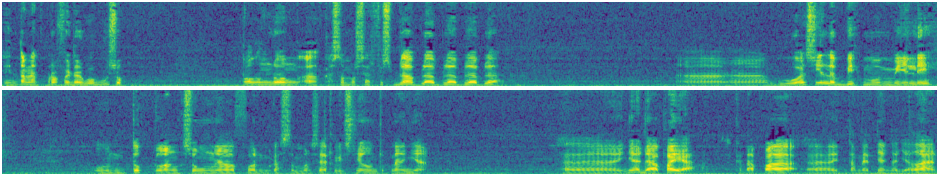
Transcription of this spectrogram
internet provider gue busuk. Tolong dong uh, customer service bla bla bla bla bla. Uh, gue sih lebih memilih untuk langsung nelpon customer service-nya untuk nanya uh, ini ada apa ya? Kenapa uh, internetnya nggak jalan?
